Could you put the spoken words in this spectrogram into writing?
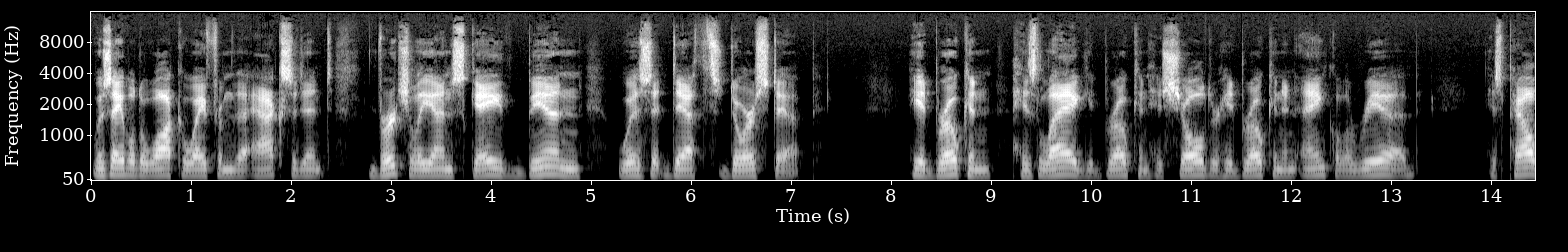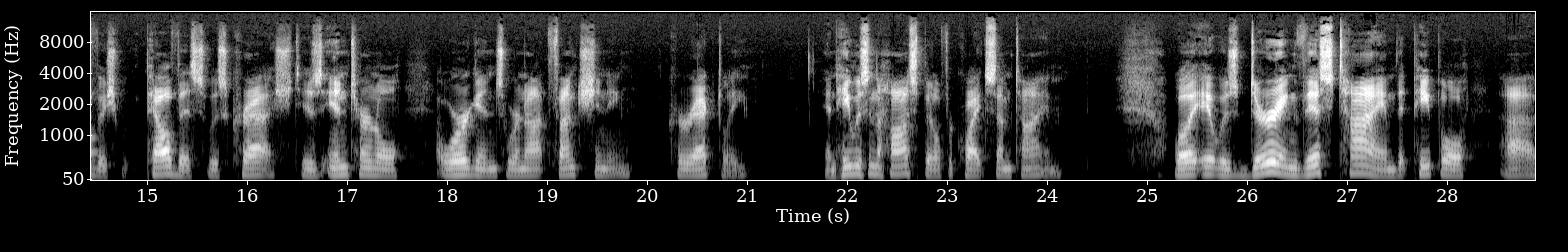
was able to walk away from the accident virtually unscathed, Ben was at death's doorstep. He had broken his leg, had broken his shoulder, he had broken an ankle, a rib. His pelvis, pelvis was crushed. His internal organs were not functioning correctly. And he was in the hospital for quite some time. Well, it was during this time that people uh,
